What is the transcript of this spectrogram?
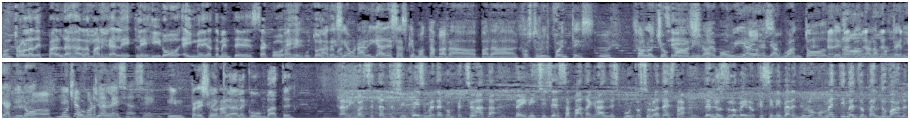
Controla de espaldas a la marca, le, le giró e inmediatamente sacó, Pare- ejecutó el parecía remate. una viga de esas que montan para, para construir puentes. Uy. Solo chocaban Sí. y no se movía No, y él le aguantó de espalda la portería, giró. y Mucha pum, fortaleza, sí. Impresionante. Hay que darle con un bate. Arriva al 75esimo ed è confezionata da Inicis e Zapata, grande spunto sulla destra dello sloveno che si libera di un uomo, mette in mezzo per Duvan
